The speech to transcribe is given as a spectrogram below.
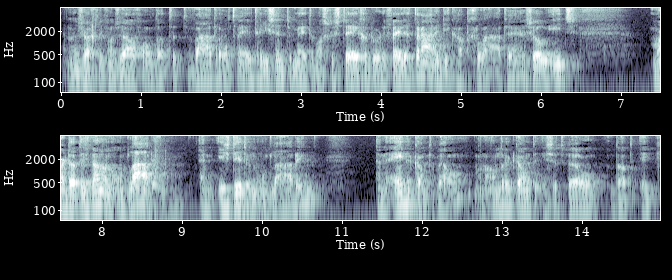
En dan zag je vanzelf al dat het water al 2, 3 centimeter was gestegen door de vele tranen die ik had gelaten. Hè? Zoiets. Maar dat is wel een ontlading. En is dit een ontlading? Aan de ene kant wel, maar aan de andere kant is het wel dat ik,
